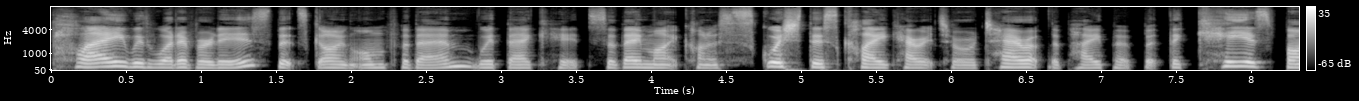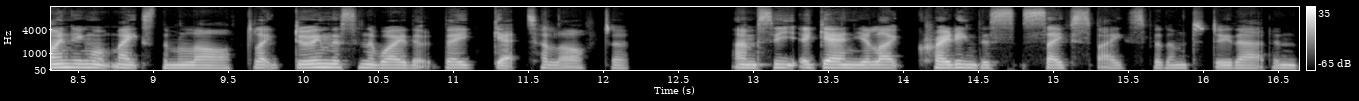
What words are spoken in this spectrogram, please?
play with whatever it is that's going on for them with their kids. So they might kind of squish this clay character or tear up the paper, but the key is finding what makes them laugh, like doing this in a way that they get to laughter. Um, so again, you're like creating this safe space for them to do that and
